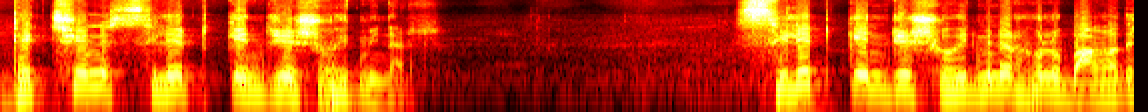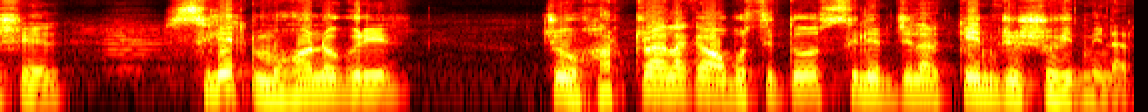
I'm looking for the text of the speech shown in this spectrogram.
দেখছেন সিলেট কেন্দ্রীয় শহীদ মিনার। সিলেট কেন্দ্রীয় শহীদ মিনার হলো বাংলাদেশের সিলেট মহানগরীর চৌহাট্রা এলাকায় অবস্থিত সিলেট জেলার কেন্দ্রীয় শহীদ মিনার।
